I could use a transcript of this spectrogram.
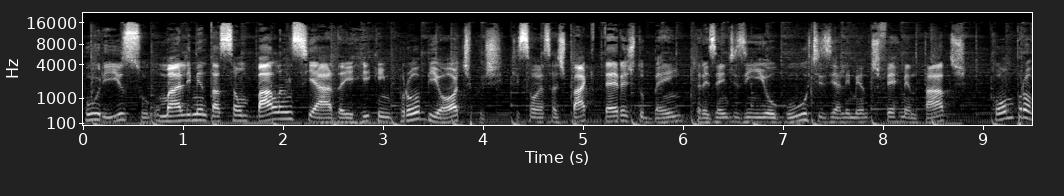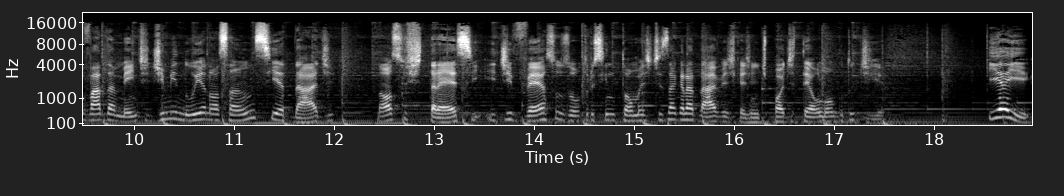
Por isso, uma alimentação balanceada e rica em probióticos, que são essas bactérias do bem presentes em iogurtes e alimentos fermentados, comprovadamente diminui a nossa ansiedade, nosso estresse e diversos outros sintomas desagradáveis que a gente pode ter ao longo do dia. E aí,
